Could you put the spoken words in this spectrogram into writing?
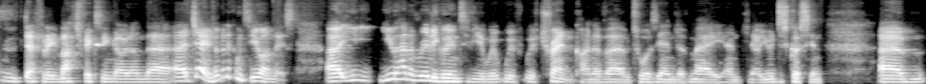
definitely match fixing going on there. Uh, James, I'm going to come to you on this. Uh, you you had a really good interview with with, with Trent kind of um, towards the end of May, and you know you were discussing. Um,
